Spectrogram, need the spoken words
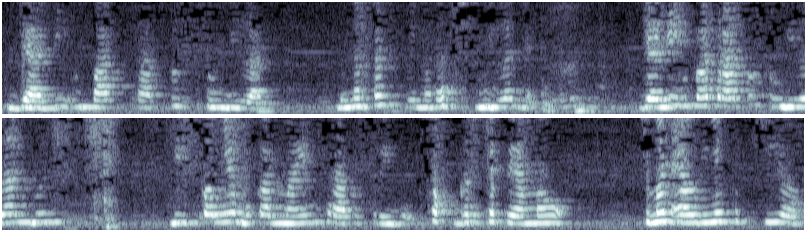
Jadi 409 bener kan? 509 ya? Jadi 409 bun. Diskonnya bukan main 100 ribu. Sok gercep yang mau. Cuman LD nya kecil.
